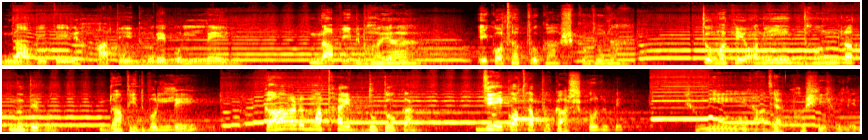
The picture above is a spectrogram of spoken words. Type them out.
নাপিতের হাতে ধরে বললেন, নাপিত ভায়া, এ কথা প্রকাশ করো না। তোমাকে অনেক ধনরত্ন দেব। নাপিত বললে কার মাথায় দুটো কান? যে কথা প্রকাশ করবে, শুনে রাজা খুশি হলেন।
